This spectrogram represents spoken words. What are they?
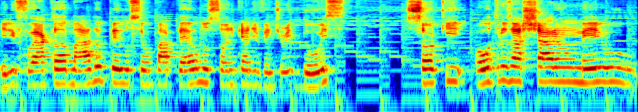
ele foi aclamado pelo seu papel no Sonic Adventure 2, só que outros acharam meio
